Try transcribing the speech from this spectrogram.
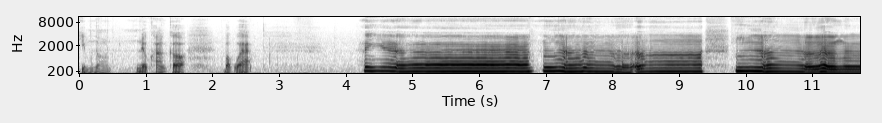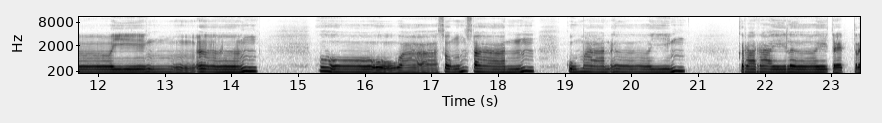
พิมพ์นอนเนื้อขวางก็ บอกว่าเฮ้ยสงสารกุมารเอ๋ยกระไรเลยเตรเตร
